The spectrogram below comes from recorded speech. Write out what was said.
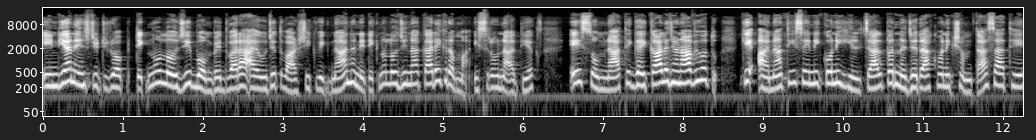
Indian institute of technology Bombay દ્વારા આયોજિત વાર્ષિક વિજ્ઞાન અને ટેકનોલોજીના કાર્યક્રમમાં ઇસરોના અધ્યક્ષ એ સોમનાથે ગઈકાલે જણાવ્યું હતું કે આનાથી સૈનિકોની હિલચાલ પર નજર રાખવાની ક્ષમતા સાથે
